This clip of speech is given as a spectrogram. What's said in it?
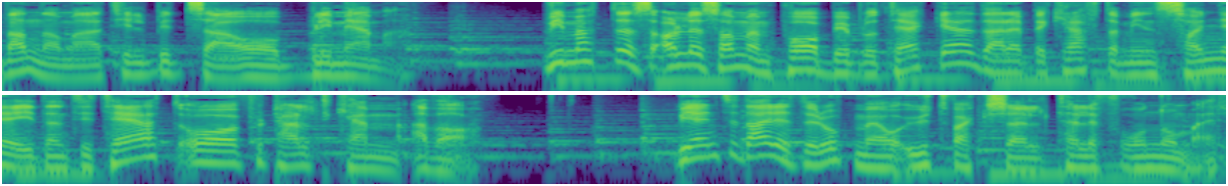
venn av meg tilbød seg å bli med meg. Vi møttes alle sammen på biblioteket, der jeg bekrefta min sanne identitet og fortalte hvem jeg var. Vi endte deretter opp med å utveksle telefonnummer.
